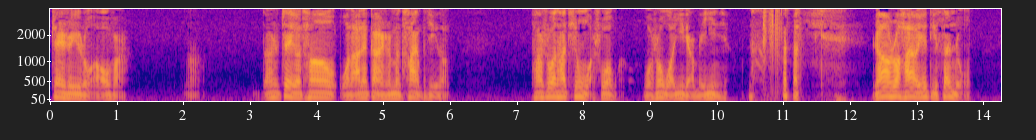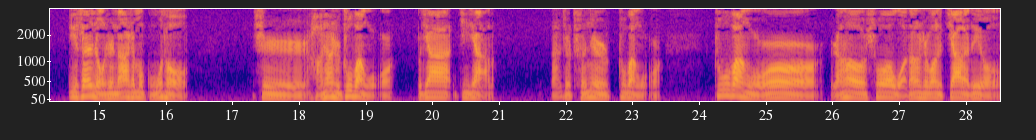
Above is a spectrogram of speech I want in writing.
这是一种熬法，啊，但是这个汤我拿来干什么，他也不记得了。他说他听我说过，我说我一点没印象。然后说还有一个第三种。第三种是拿什么骨头是好像是猪棒骨，不加鸡架子，啊，就纯就是猪棒骨。猪棒骨，然后说我当时往里加了得有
